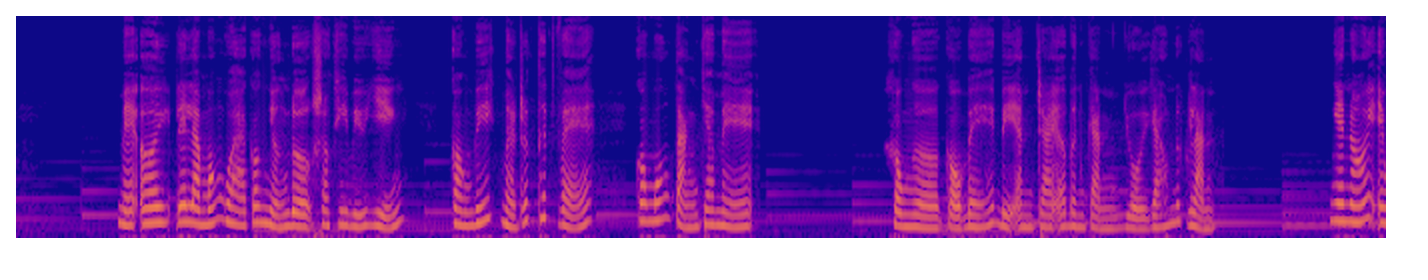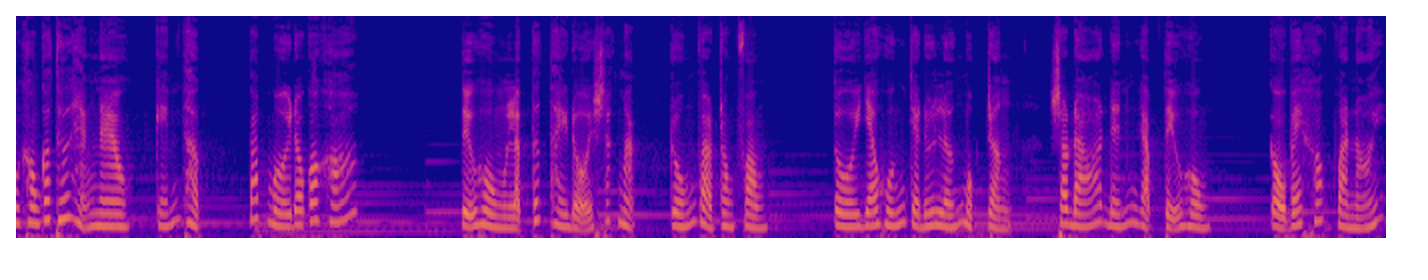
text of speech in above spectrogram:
Mẹ ơi, đây là món quà con nhận được sau khi biểu diễn. Con biết mẹ rất thích vẽ, con muốn tặng cha mẹ. Không ngờ cậu bé bị anh trai ở bên cạnh dội gáo nước lạnh. Nghe nói em không có thứ hạng nào, kém thật, top 10 đâu có khó. Tiểu Hùng lập tức thay đổi sắc mặt, trốn vào trong phòng. Tôi giáo huấn cho đứa lớn một trận, sau đó đến gặp Tiểu Hùng. Cậu bé khóc và nói,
